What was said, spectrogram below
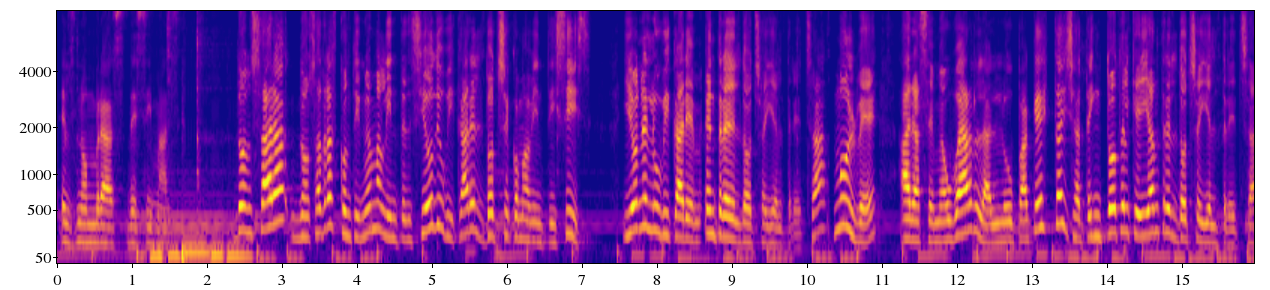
els nombres decimals. Doncs ara nosaltres continuem amb la intenció d'ubicar el 12,26. I on l'ubicarem? Entre el 12 i el 13. Molt bé, ara se m'ha obert la lupa aquesta i ja tinc tot el que hi ha entre el 12 i el 13.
